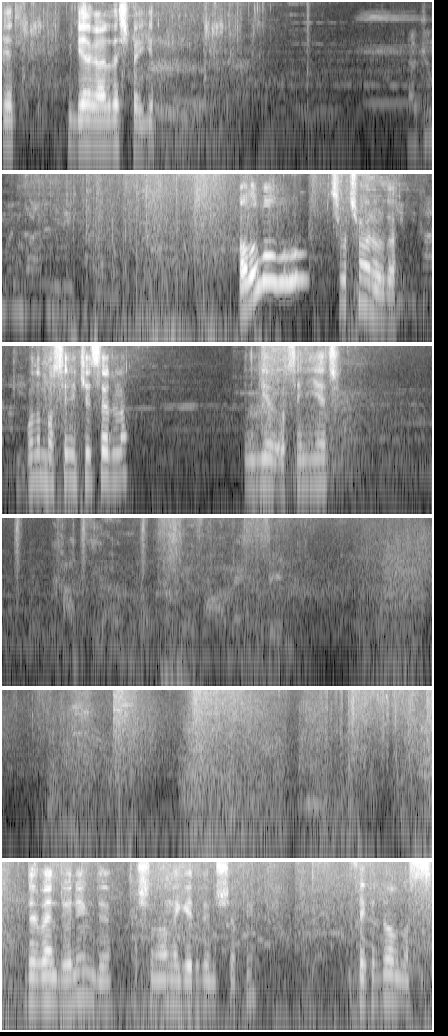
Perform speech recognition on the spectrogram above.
Gel. Gel kardeş bey gel. Al al al al. Hiç uçma var orada. Oğlum o seni keser lan. Seni yer o seni yer. Dur ben döneyim de şunun ana geri dönüş yapayım. Bu şekilde olmaz.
